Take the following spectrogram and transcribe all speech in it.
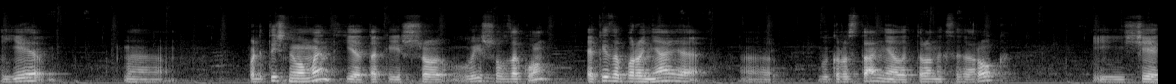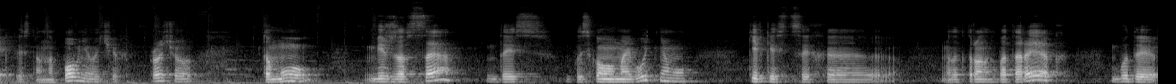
Є е, політичний момент є такий, що вийшов закон, який забороняє е, використання електронних сигарок і ще якихось там наповнювачів і прочого. Тому, більш за все, десь в близькому майбутньому кількість цих е, електронних батарейок буде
